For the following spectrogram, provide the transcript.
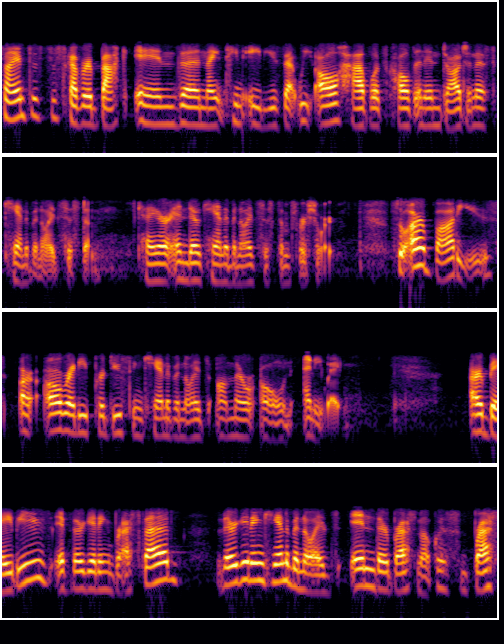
scientists discovered back in the 1980s that we all have what's called an endogenous cannabinoid system, okay, or endocannabinoid system for short. So our bodies are already producing cannabinoids on their own anyway. Our babies, if they're getting breastfed, they're getting cannabinoids in their breast milk because breast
